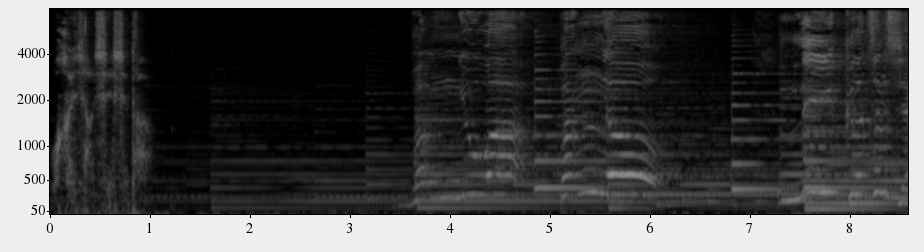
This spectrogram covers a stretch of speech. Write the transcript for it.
我很想谢谢他。想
